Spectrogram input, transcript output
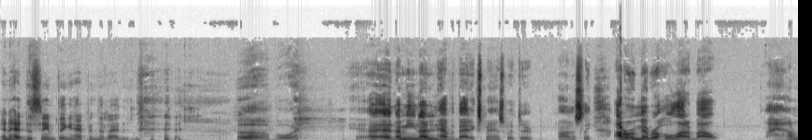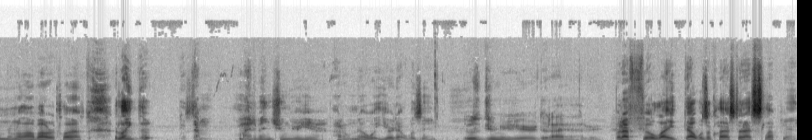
and had the same thing happen that I did. Oh boy. Yeah, I, I mean, I didn't have a bad experience with her. Honestly, I don't remember a whole lot about. I don't remember a lot about her class. Like that might have been junior year. I don't know what year that was in, it was junior year that I had her. but I feel like that was a class that I slept in.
